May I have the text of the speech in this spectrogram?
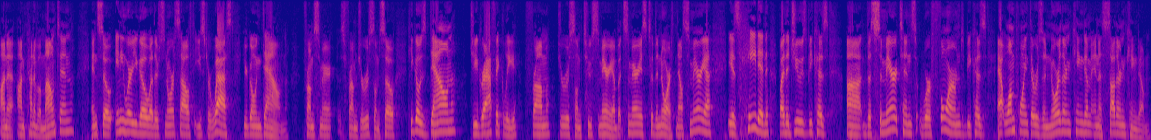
on, a, on kind of a mountain. And so anywhere you go, whether it's north, south, east, or west, you're going down from, Samar- from Jerusalem. So he goes down geographically from Jerusalem to Samaria, but Samaria is to the north. Now, Samaria is hated by the Jews because uh, the Samaritans were formed because at one point there was a northern kingdom and a southern kingdom.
